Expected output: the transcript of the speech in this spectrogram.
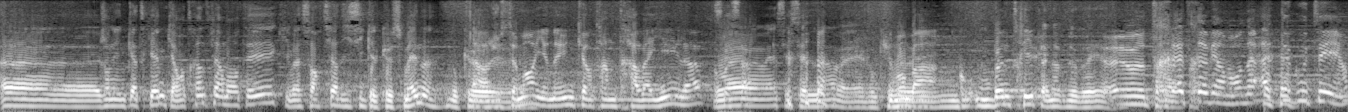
Euh, j'en ai une quatrième qui est en train de fermenter, qui va sortir d'ici quelques semaines. Donc, Alors euh, justement, il y en a une qui est en train de travailler là. Ouais, ça ouais, ouais, c'est celle-là. ouais. Donc une, Bon, bah. une bonne triple à 9 degrés. Euh, très très bien, on a hâte de goûter. hein.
